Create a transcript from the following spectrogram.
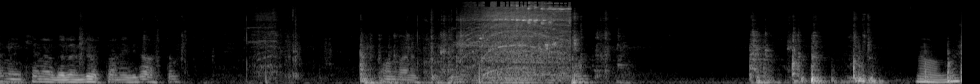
hemen kenarda ben dört tane vida attım. Onları sökeyim. Ne olmuş?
